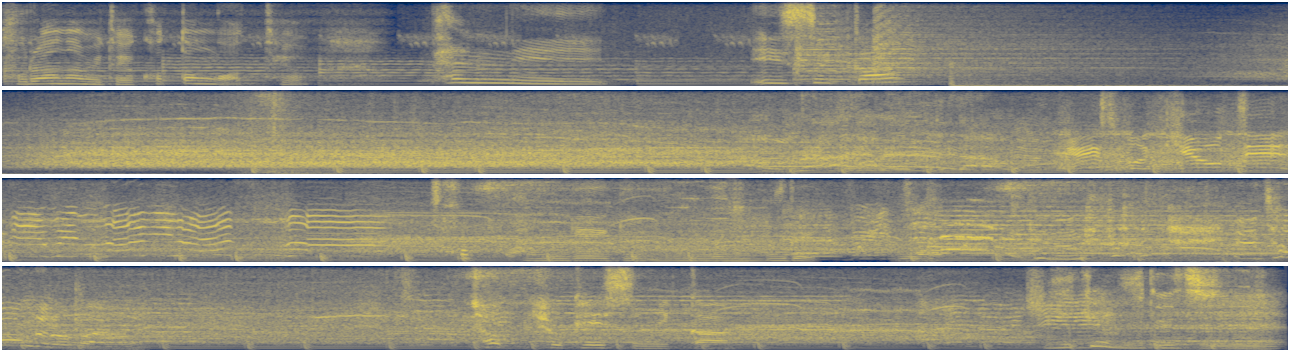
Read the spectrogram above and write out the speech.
불안함이 되게 컸던 것 같아요. 팬이 있을까? 첫 관객이 있는 무대. 첫 쇼케이스니까 이게 무대지.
